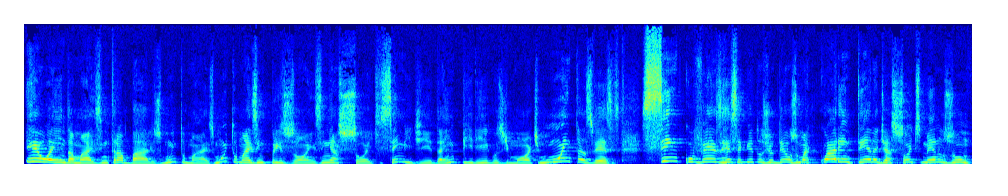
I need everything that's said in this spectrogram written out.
Eu ainda mais em trabalhos, muito mais, muito mais em prisões, em açoites, sem medida, em perigos de morte, muitas vezes. Cinco vezes recebi dos judeus uma quarentena de açoites menos um.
